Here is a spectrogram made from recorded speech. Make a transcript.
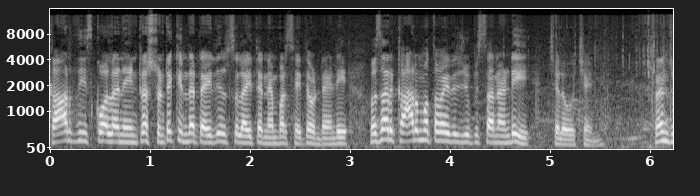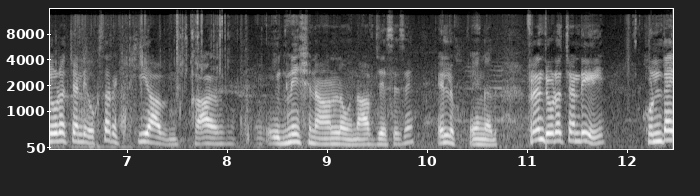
కార్ తీసుకోవాలనే ఇంట్రెస్ట్ ఉంటే కింద టైటిల్స్లో అయితే నెంబర్స్ అయితే ఉంటాయండి. ఒకసారి కార్ మొత్తం అయితే చూపిస్తానండి. చలో వచ్చేయండి. ఫ్రెండ్స్ చూడొచ్చండి. ఒకసారి కీ కార్ ఇగ్నిషన్ ఆన్లో ఉంది ఆఫ్ చేసేసి. వెళ్ళు ఏం కాదు. ఫ్రెండ్స్ చూడొచ్చండి. Hyundai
